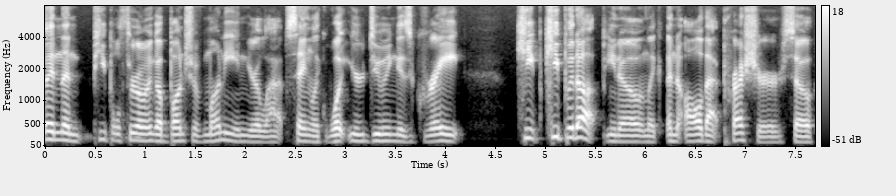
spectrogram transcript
And then people throwing a bunch of money in your lap saying like what you're doing is great keep keep it up you know and like and all that pressure so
